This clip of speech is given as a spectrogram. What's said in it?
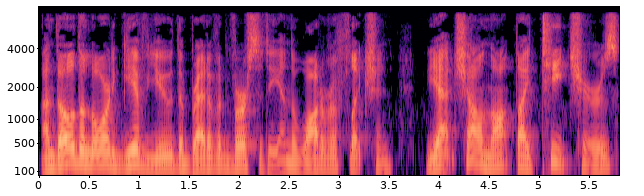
And though the Lord give you the bread of adversity and the water of affliction, yet shall not thy teachers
